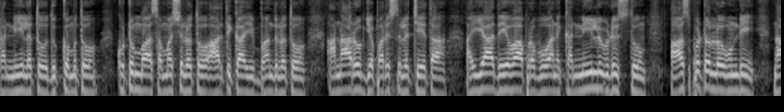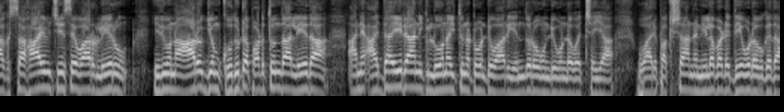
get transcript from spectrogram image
కన్నీళ్ళతో దుఃఖముతో కుటుంబ సమస్యలతో ఆర్థిక ఇబ్బందులతో అనారోగ్య పరిస్థితుల చేత అయ్యా దేవా ప్రభు అని కన్నీళ్ళు విడుస్తూ హాస్పిటల్లో ఉండి నాకు సహాయం చేసేవారు లేరు. ఇది నా ఆరోగ్యం కుదుట పడుతుందా లేదా అనే అధైర్యానికి లోనైతున్నటువంటి వారు ఎందరో ఉండి ఉండవచ్చయ్యా. వారి పక్షాన నిలబడే దేవుడవు కదా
